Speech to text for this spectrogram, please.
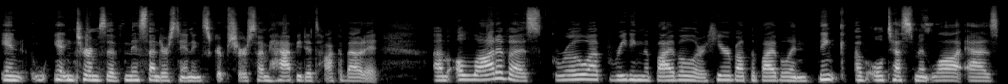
in in terms of misunderstanding scripture. So I'm happy to talk about it. Um, a lot of us grow up reading the Bible or hear about the Bible and think of Old Testament law as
